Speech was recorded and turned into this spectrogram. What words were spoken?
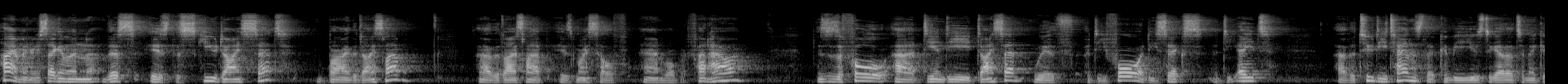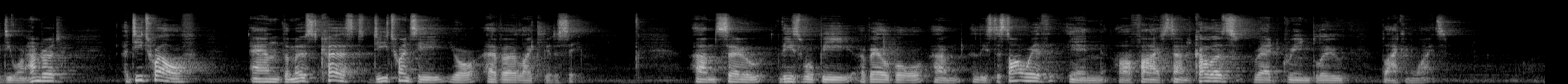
Hi, I'm Henry Segerman. This is the Skew dice set by the Dice Lab. Uh, the Dice Lab is myself and Robert Fathauer. This is a full D&D uh, dice set with a D4, a D6, a D8, uh, the two D10s that can be used together to make a D100, a D12, and the most cursed D20 you're ever likely to see. Um, so these will be available, um, at least to start with, in our five standard colors, red, green, blue, black and white.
